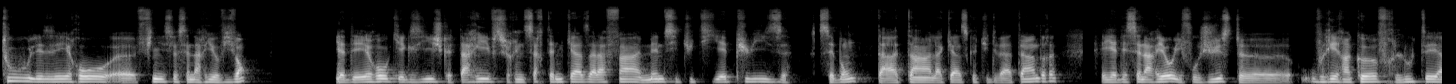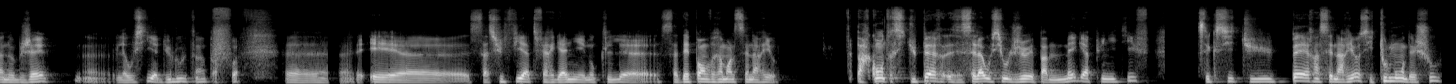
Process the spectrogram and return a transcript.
tous les héros euh, finissent le scénario vivant. Il y a des héros qui exigent que tu arrives sur une certaine case à la fin, et même si tu t'y épuises, c'est bon, tu as atteint la case que tu devais atteindre. Et il y a des scénarios, il faut juste euh, ouvrir un coffre, looter un objet. Euh, là aussi, il y a du loot hein, parfois. Euh, et ça suffit à te faire gagner. Donc, ça dépend vraiment le scénario. Par contre, si tu perds, c'est là aussi où le jeu est pas méga punitif, c'est que si tu perds un scénario, si tout le monde échoue,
